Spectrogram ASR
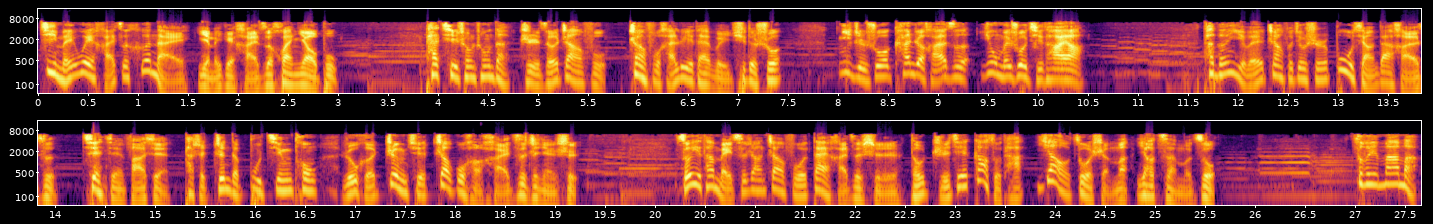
既没喂孩子喝奶，也没给孩子换尿布。她气冲冲的指责丈夫，丈夫还略带委屈的说：“你只说看着孩子，又没说其他呀。”她本以为丈夫就是不想带孩子。渐渐发现，她是真的不精通如何正确照顾好孩子这件事，所以她每次让丈夫带孩子时，都直接告诉他要做什么，要怎么做。作为妈妈，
